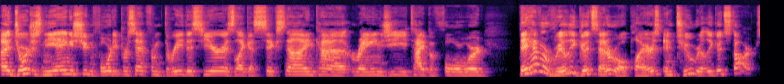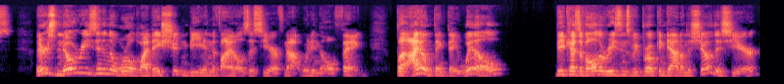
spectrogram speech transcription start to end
uh, Georges Niang is shooting 40% from three this year as like a six nine kind of rangy type of forward. They have a really good set of role players and two really good stars. There's no reason in the world why they shouldn't be in the finals this year, if not winning the whole thing. But I don't think they will because of all the reasons we've broken down on the show this year,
